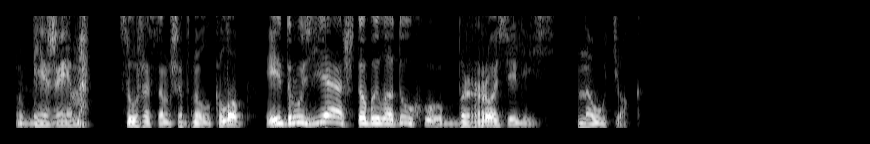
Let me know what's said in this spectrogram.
«Бежим!» С ужасом шепнул Клоп, и друзья, что было духу, бросились на утек.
